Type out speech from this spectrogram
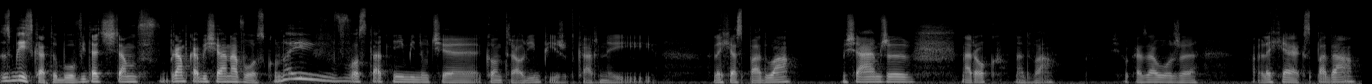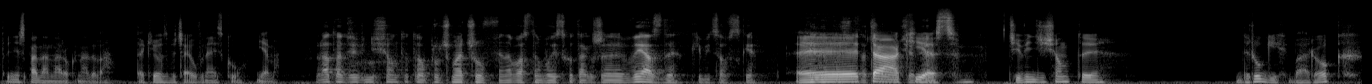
z bliska, to było widać, tam bramka wisiała na włosku. No i w ostatniej minucie kontra Olimpii, rzut karny i Lechia spadła. Myślałem, że na rok, na dwa. Się okazało, że Lechia jak spada, to nie spada na rok, na dwa. Takiego zwyczaju w Gdańsku nie ma. Lata 90. to oprócz meczów na własnym boisku także wyjazdy kibicowskie. E, tak jest. 92 chyba rok.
